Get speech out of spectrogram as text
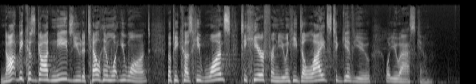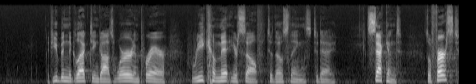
Not because God needs you to tell him what you want, but because he wants to hear from you and he delights to give you what you ask him. If you've been neglecting God's word and prayer, recommit yourself to those things today. Second, so first,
